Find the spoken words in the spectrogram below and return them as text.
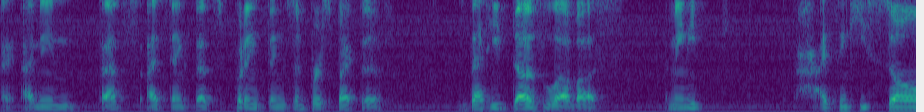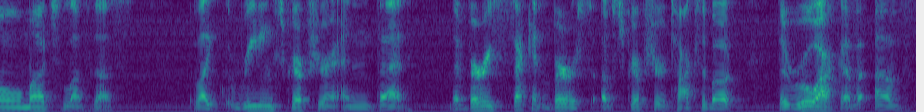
I, I mean, that's, I think that's putting things in perspective. Is that he does love us. I mean, he, I think he so much loves us like reading scripture and that the very second verse of scripture talks about the ruach of, of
